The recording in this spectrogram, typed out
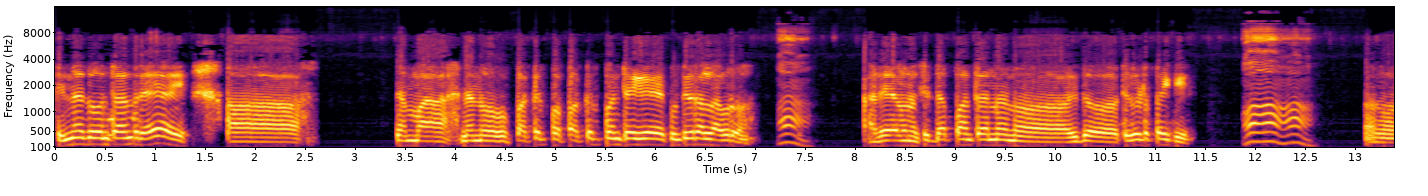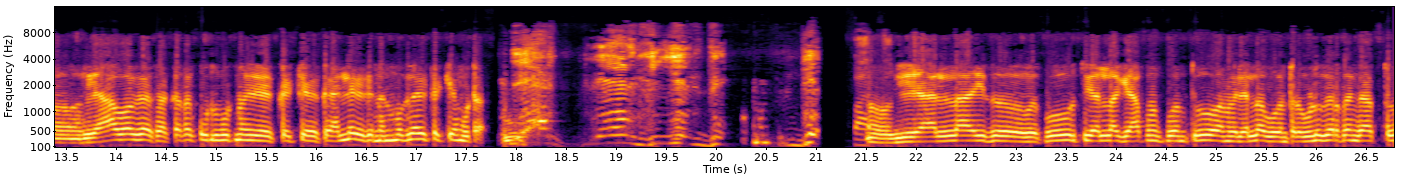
ತಿನ್ನೋದು ಅಂತ ಅಂದ್ರೆ ಆ ನಮ್ಮ ನಾನು ಪಕ್ಕದ ಪಕ್ಕದ ಪಂಚೆಗೆ ಕುಂತಿದ್ರಲ್ಲ ಅವರು. ಹಾ. ಅದೇ ಅವನು ಸಿದ್ದಪ್ಪ ಅಂತ ನಾನು ಇದು ತಿರುಳು ಪೈಕಿ. ಯಾವಾಗ ಸಕ್ಕತ್ತ ಕುಡ್ದ್ಬಿಟ್ನು ಕಚ್ಚೆ ಅಲ್ಲೇ ನನ್ ಮಗಳ ಕಕ್ಕೆಂಬಿಟ್ಟ ಎಲ್ಲ ಇದು ಪೂರ್ತಿ ಎಲ್ಲ ಗ್ಯಾಪ್ ಬಂತು ಆಮೇಲೆ ಎಲ್ಲ ಒಂಥರ ಉಳುಗರ್ದಂಗ ಆಗ್ತು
